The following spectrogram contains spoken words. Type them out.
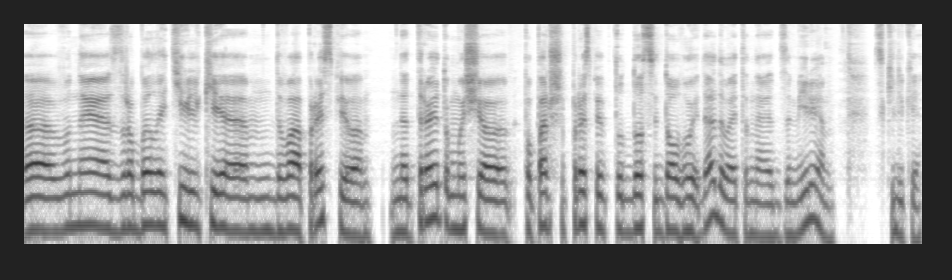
е, вони зробили тільки два приспіва, не три, тому що, по-перше, приспів тут досить довго йде. Давайте навіть заміряємо. Скільки?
